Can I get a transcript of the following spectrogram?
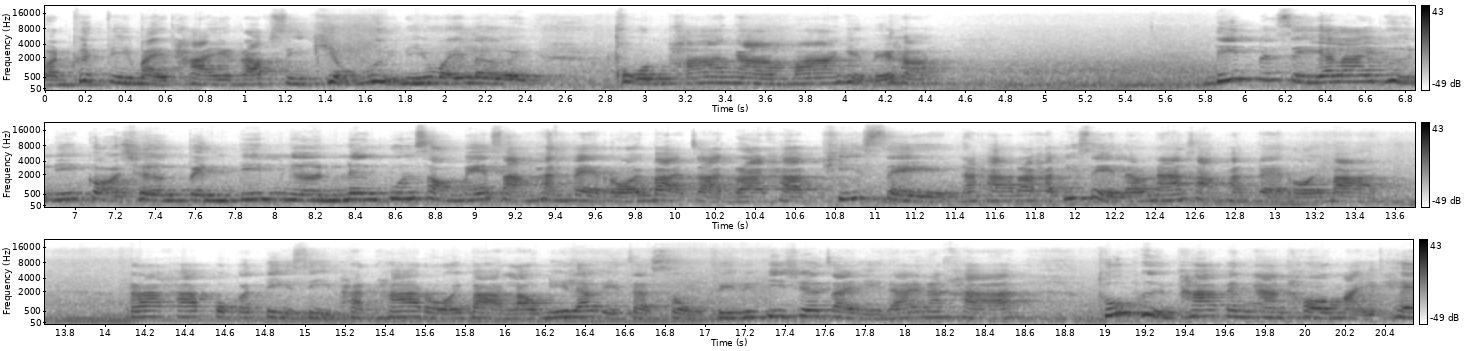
วันขึ้นปีใหม่ไทยรับสีเขียวผืนนี้ไว้เลย โทนผ้างามมากเห็นไหมคะดิ้นเป็นสีอะไรผืนนี้เกาะเชิงเป็นดิ้นเงิน1คูณ2เมตร 3,800 บาทจากราคาพิเศษนะคะ ราคาพิเศษแล้วนะ 3,800 บาท ราคาปกติ 4,500 บาท เรานี้แล้วเอกจัดส่งฟรีพี่ๆเชื่อใจเอได้นะคะ ทุกผืนผ้าเป็นงานทอไหมแท้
